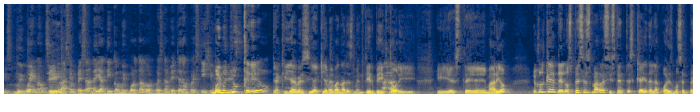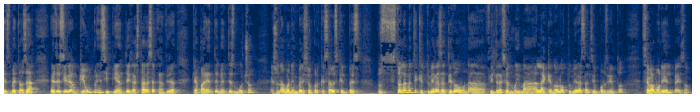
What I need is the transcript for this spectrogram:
es muy bueno. Sí. Vas empezando y a ti como importador pues también te da un prestigio. Bueno, Sí. yo creo, y aquí a ver si aquí ya me van a desmentir Víctor y este Mario. Yo creo que de los peces más resistentes que hay en el acuarismo es el pez beta. O sea, es decir, aunque un principiante gastara esa cantidad, que aparentemente es mucho, es una buena inversión porque sabes que el pez, pues solamente que tuvieras a tiro una filtración muy mala, que no lo tuvieras al 100%, se va a morir el pez, ¿no?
